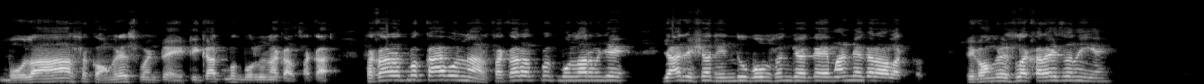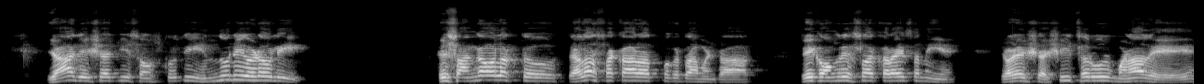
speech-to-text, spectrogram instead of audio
बोला असं काँग्रेस म्हणते टीकात्मक बोलू नका सका सकारात्मक काय बोलणार? सकारात्मक बोलणार म्हणजे ज्या देशात हिंदू बहुसंख्याक आहे मान्य करावं लागतं. ते काँग्रेसला करायचं नाही आहे या देशाची संस्कृती हिंदूने घडवली. हे सांगावं लागतं. त्याला सकारात्मकता म्हणतात. ते काँग्रेसला करायचं नाहीये. ज्यावेळेस शशी थरूर म्हणाले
